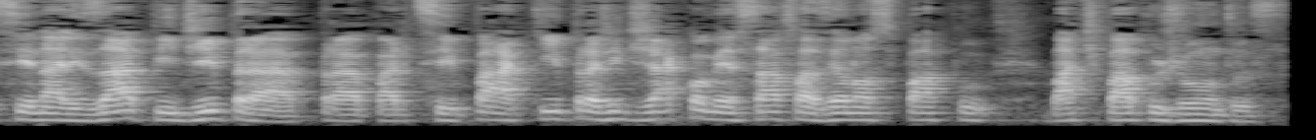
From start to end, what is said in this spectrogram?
sinalizar, pedir para participar aqui, para a gente já começar a fazer o nosso papo, bate-papo juntos.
